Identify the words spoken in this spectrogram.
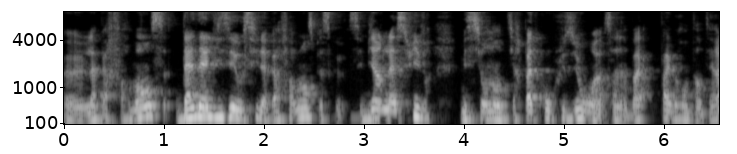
euh, la performance, d'analyser aussi la performance parce que c'est bien de la suivre, mais si on n'en tire pas de conclusion, ça n'a pas, pas, grand intérêt.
